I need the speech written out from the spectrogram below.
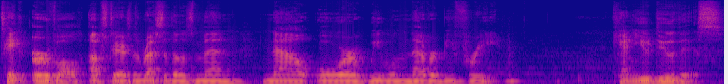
take Ervald upstairs and the rest of those men now, or we will never be free. Can you do this?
